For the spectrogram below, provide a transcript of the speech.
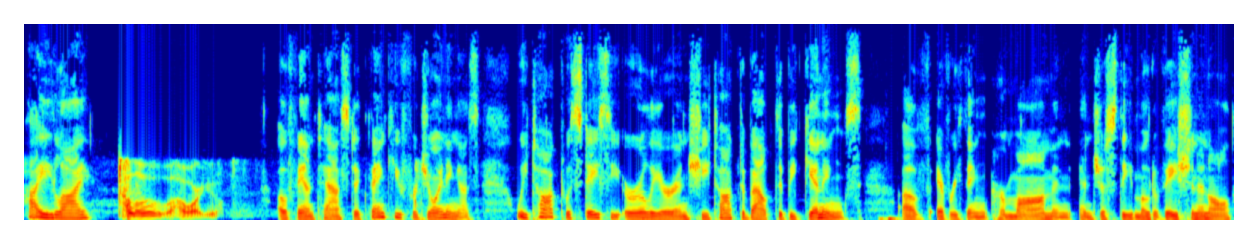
Hi, Eli. Hello, how are you? Oh, fantastic. Thank you for joining us. We talked with Stacy earlier, and she talked about the beginnings of everything, her mom, and, and just the motivation and all.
